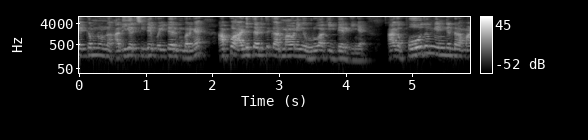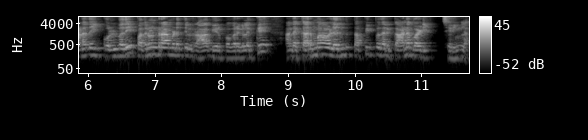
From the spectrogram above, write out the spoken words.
ஏக்கம்னு ஒன்று அதிகரிச்சுக்கிட்டே போயிட்டே இருக்கும் பாருங்க. அப்போ அடுத்தடுத்து கர்மாவை நீங்கள் உருவாக்கிக்கிட்டே இருக்கீங்க. ஆக போதும் என்கின்ற மனதை கொள்வதே பதினொன்றாம் இடத்தில் ராகு இருப்பவர்களுக்கு அந்த கர்மாவிலிருந்து தப்பிப்பதற்கான வழி. சரிங்களா?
